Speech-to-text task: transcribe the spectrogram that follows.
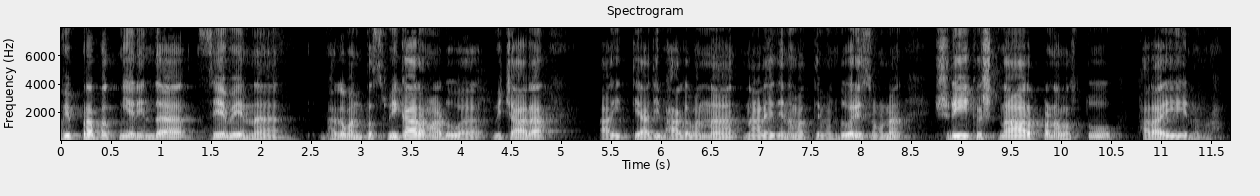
ವಿಪ್ರಪತ್ನಿಯರಿಂದ ಸೇವೆಯನ್ನು ಭಗವಂತ ಸ್ವೀಕಾರ ಮಾಡುವ ವಿಚಾರ, ಆ ಇತ್ಯಾದಿ ಭಾಗವನ್ನು ನಾಳೆ ದಿನ ಮತ್ತೆ ಮುಂದುವರಿಸೋಣ. ಶ್ರೀಕೃಷ್ಣಾರ್ಪಣ ವಸ್ತು ಹರಯೇ ನಮಃ.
